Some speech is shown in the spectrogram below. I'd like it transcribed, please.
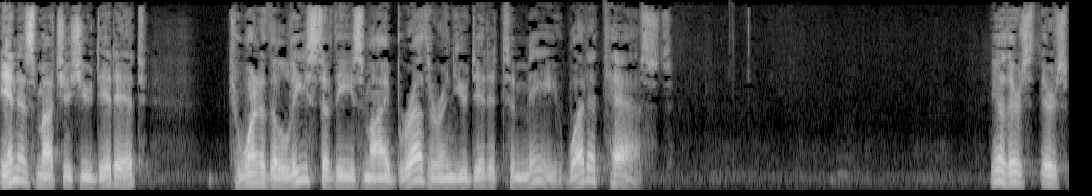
inasmuch as you did it to one of the least of these my brethren, you did it to me. What a test. You know, there's, there's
